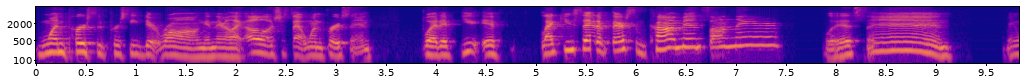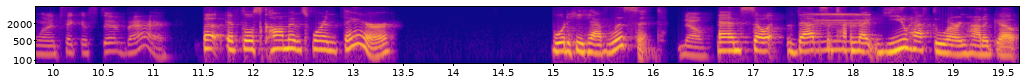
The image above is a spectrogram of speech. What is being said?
one person perceived it wrong and they're like oh it's just that one person. But if you if like you said if there's some comments on there listen may want to take a step back. But if those comments weren't there would he have listened? No. And so that's mm. the time that mm. you have to learn how to go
